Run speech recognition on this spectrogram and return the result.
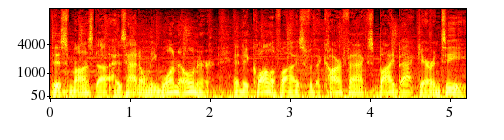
This Mazda has had only one owner and it qualifies for the Carfax buyback guarantee.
